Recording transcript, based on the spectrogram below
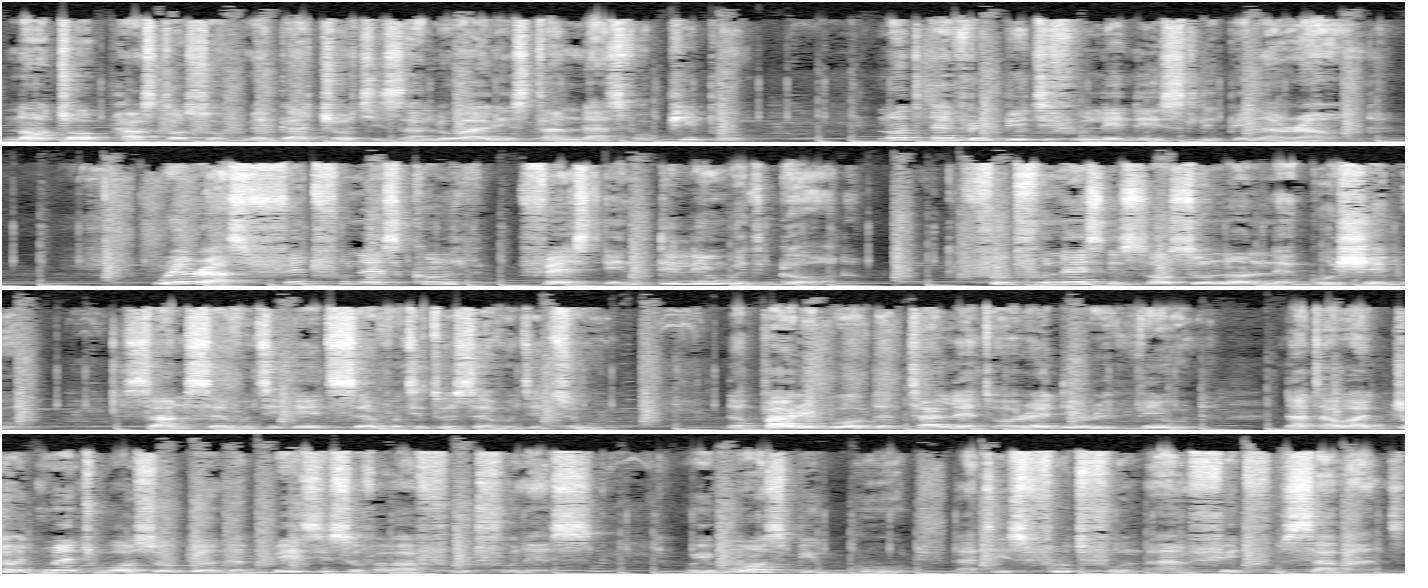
Not all pastors of mega churches are lowering standards for people. Not every beautiful lady is sleeping around. Whereas faithfulness comes first in dealing with God, fruitfulness is also non negotiable. Psalm 78 70 to 72. The parable of the talent already revealed that our judgment will also be on the basis of our fruitfulness. We must be good, that is, fruitful and faithful servants.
